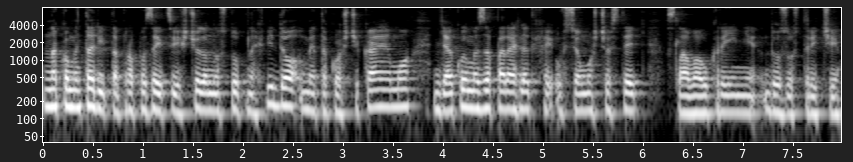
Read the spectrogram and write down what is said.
На коментарі та пропозиції щодо наступних відео ми також чекаємо. Дякуємо за перегляд. Хай у всьому щастить. Слава Україні! До зустрічі!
